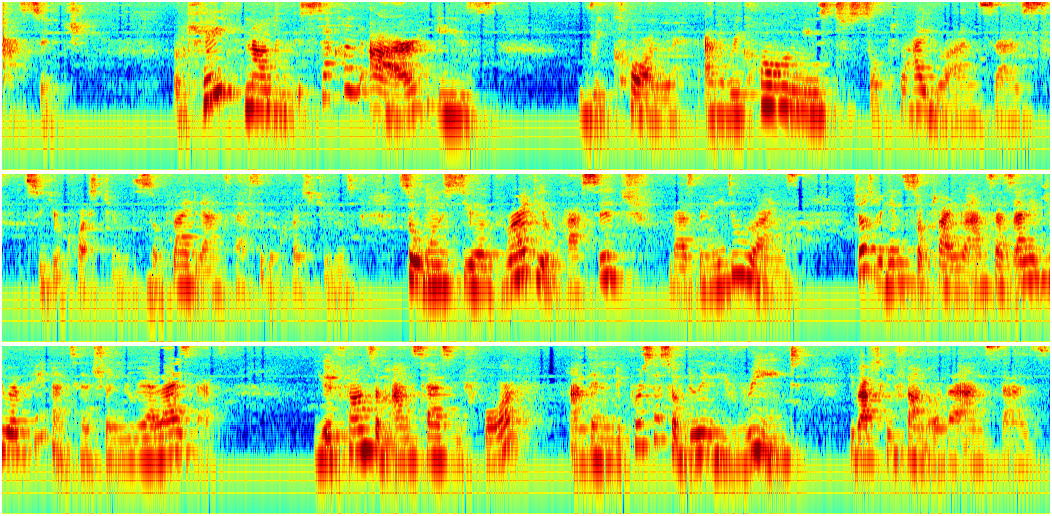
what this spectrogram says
passage. Okay, now the second R is recall and recall means to supply your answers to your questions supply the answers to the questions. So once you have read your passage that's the middle lines just begin to supply your answers. And if you were paying attention you realize that you had found some answers before and then in the process of doing the read you've actually found other answers.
